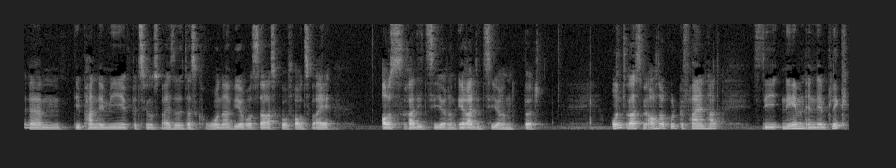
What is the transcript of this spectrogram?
ähm, die Pandemie bzw. das Coronavirus SARS-CoV-2 ausradizieren, eradizieren wird. Und was mir auch noch gut gefallen hat, sie nehmen in den Blick,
